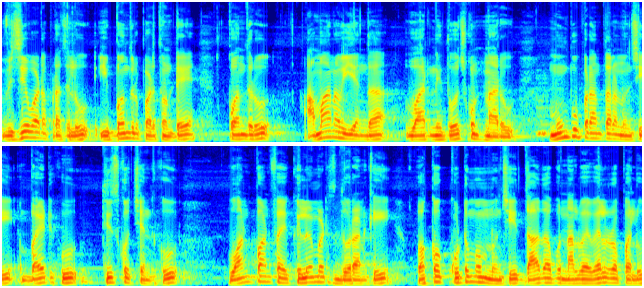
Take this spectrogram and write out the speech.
విజయవాడ ప్రజలు ఇబ్బందులు పడుతుంటే కొందరు అమానవీయంగా వారిని దోచుకుంటున్నారు. ముంపు ప్రాంతాల నుంచి బయటకు తీసుకొచ్చేందుకు వన్ పాయింట్ ఫైవ్ కిలోమీటర్స్ దూరానికి ఒక్కొక్క కుటుంబం నుంచి దాదాపు నలభై వేల రూపాయలు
